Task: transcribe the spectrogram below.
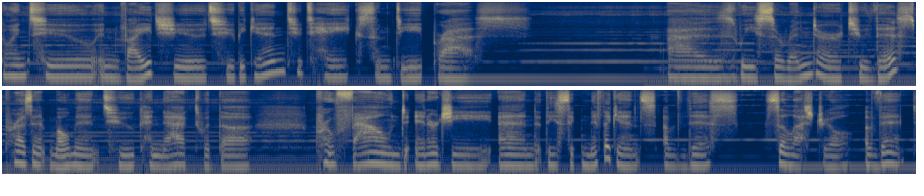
Going to invite you to begin to take some deep breaths as we surrender to this present moment to connect with the profound energy and the significance of this celestial event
